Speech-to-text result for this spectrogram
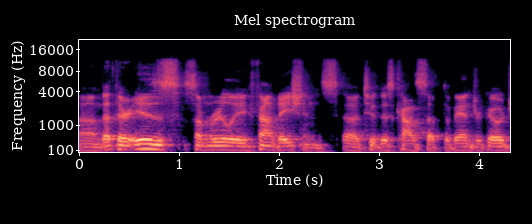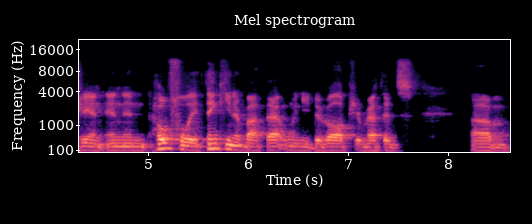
um, that there is some really foundations uh, to this concept of andragogy and, and then hopefully thinking about that when you develop your methods. Um,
